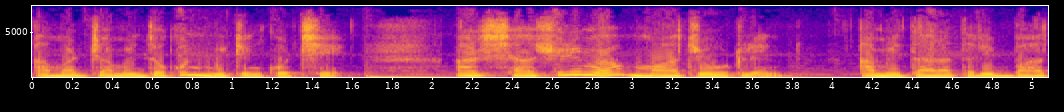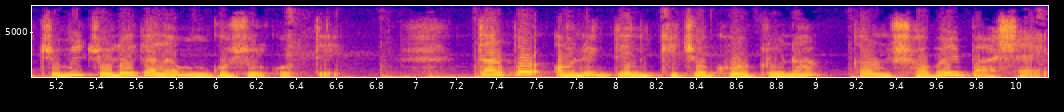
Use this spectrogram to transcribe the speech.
আমার জামাই তখন মিটিং করছে। আর শাশুড়ি মা মাচে উঠলেন। আমি তাড়াতাড়ি বাথরুমে চলে গেলাম গোসল করতে। তারপর অনেক দিন কিছু ঘটলো না, কারণ সবাই বাসায়।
